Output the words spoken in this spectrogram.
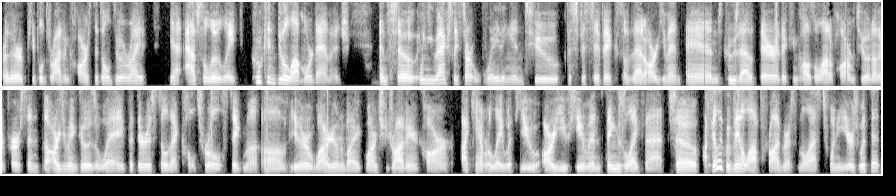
Are there people driving cars that don't do it right? Yeah, absolutely. Who can do a lot more damage? And so when you actually start wading into the specifics of that argument and who's out there that can cause a lot of harm to another person, the argument goes away, but there is still that cultural stigma of either why are you on a bike? Why aren't you driving a car? I can't relate with you. Are you human? Things like that. So I feel like we've made a lot of progress in the last 20 years with it.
